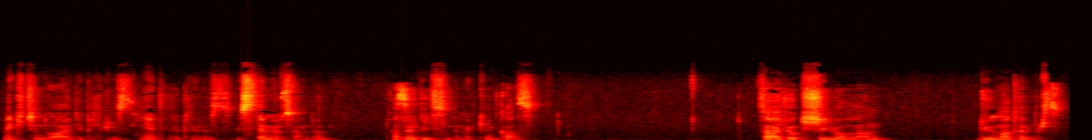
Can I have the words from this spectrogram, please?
etmek için dua edebiliriz, niyet edebiliriz. İstemiyorsan da hazır değilsin demek ki kalsın. Sadece o kişiyle olan düğümü atabilirsin.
